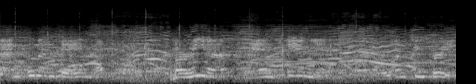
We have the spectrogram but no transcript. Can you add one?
San Clemente, Marina, and Canyon. One, two, three.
